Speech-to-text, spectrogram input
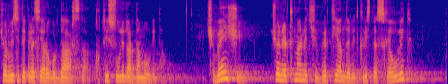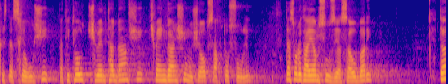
ჩვენ ვიცით ეკლესია როგორ დაარსდა, ღვთის სული გარდამოვიდა. ჩვენში, ჩვენ ერთმანეთში ვერთიანდებით ქრისტეს სხეულით, ქრისტეს სხეულში და თითოეულ ჩვენთაგანში, ჩვენგანში მუშაობს საფრთხო სული. და სწორედ აი ამ სულზეა საუბარი. და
